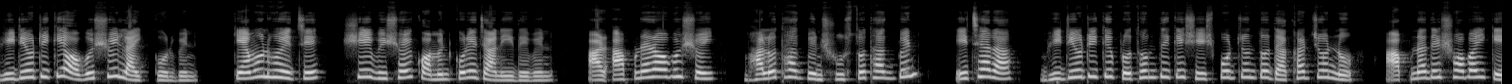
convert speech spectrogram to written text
ভিডিওটিকে অবশ্যই লাইক করবেন। কেমন হয়েছে সে বিষয়ে কমেন্ট করে জানিয়ে দেবেন। আর আপনারা অবশ্যই ভালো থাকবেন, সুস্থ থাকবেন। এছাড়া ভিডিওটিকে প্রথম থেকে শেষ পর্যন্ত দেখার জন্য আপনাদের সবাইকে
